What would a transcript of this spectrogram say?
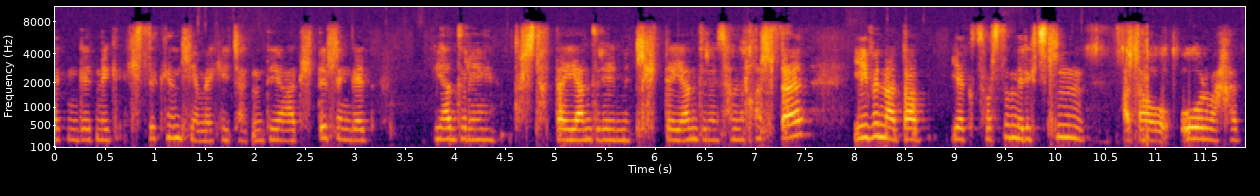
яг ингээд нэг хэсэг хэн л юм хийж чадна. Тэгээд гэтэл ингээд янз бүрийн туршлагатай, янз бүрийн мэдлэгтэй, янз бүрийн сонирхолтой even одоо яг сурсан мэрэгчлэл нь одоо өөр байхад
